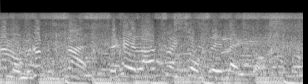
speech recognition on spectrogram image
那么我们就比赛谁可以拉最重这一类的。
